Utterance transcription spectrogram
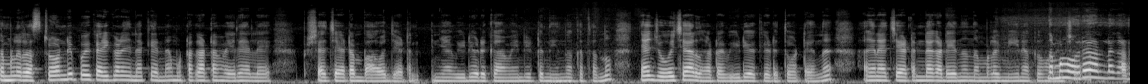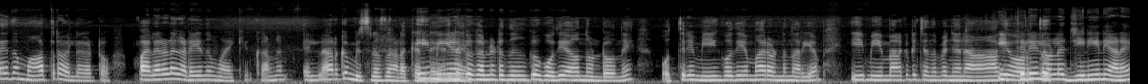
നമ്മൾ റെസ്റ്റോറന്റിൽ പോയി കഴിക്കണമെങ്കിൽ ഇതിനൊക്കെ എന്നാ മുട്ടക്കാട്ടം വിലയല്ലേ? പക്ഷേ ചേട്ടൻ പാവം ചേട്ടൻ ഞാൻ വീഡിയോ എടുക്കാൻ വേണ്ടിയിട്ട് നിന്നൊക്കെ തന്നു. ഞാൻ ചോദിച്ചായിരുന്നു കേട്ടോ വീഡിയോ ഒക്കെ എടുത്തോട്ടെ എന്ന്. അങ്ങനെ ചേട്ടന്റെ കടയിൽ നിന്ന് നമ്മൾ മീനൊക്കെ നമ്മൾ ഒരാളുടെ കടയിൽ നിന്ന് മാത്രമല്ല കേട്ടോ പലരുടെ കടയിൽ നിന്നും വാങ്ങിക്കും. കാരണം എല്ലാവർക്കും ബിസിനസ് നടക്കും ഈ മീനൊക്കെ കണ്ടിട്ട് നിങ്ങൾക്ക് കൊതിയാവുന്നുണ്ടോന്നേ? ഒത്തിരി മീൻ കൊതിയന്മാരുണ്ടെന്നറിയാം. ഈ മീൻ മാർക്കറ്റിൽ ചെന്നപ്പോൾ ഞാൻ ആദ്യം ഇറ്റലിയിലുള്ള ജിനീനെയാണേ.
